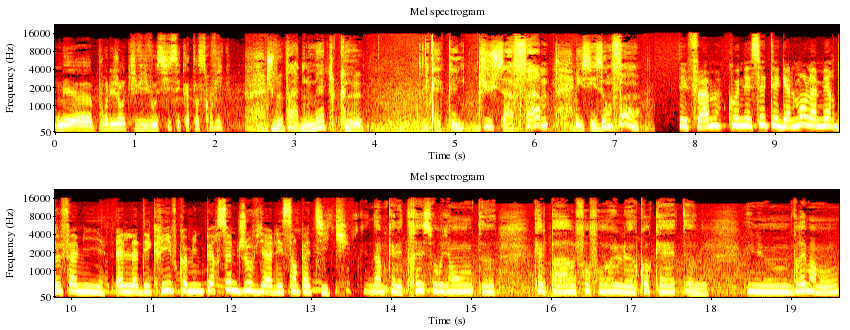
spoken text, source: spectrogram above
Mais euh, pour les gens qui vivent aussi, c'est catastrophique. Je ne peux pas admettre que quelqu'un tue sa femme et ses enfants. Ces femmes connaissaient également la mère de famille. Elles la décrivent comme une personne joviale et sympathique. Une dame qu'elle est très souriante, qu'elle parle, fofolle, coquette, une vraie maman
